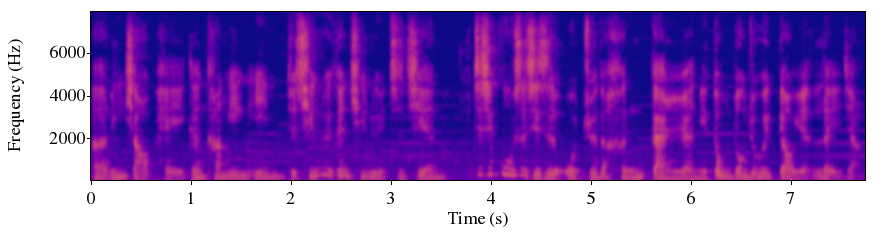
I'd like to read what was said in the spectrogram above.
呃林小培跟康英英，就情侣跟情侣之间。这些故事其实我觉得很感人，你动不动就会掉眼泪这样。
